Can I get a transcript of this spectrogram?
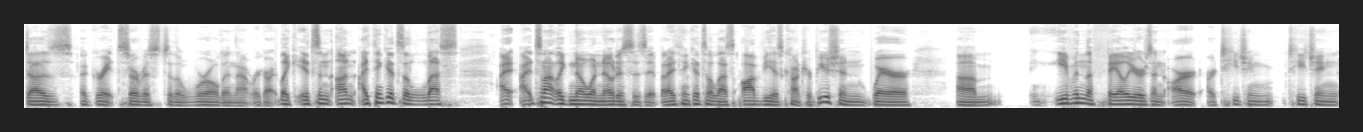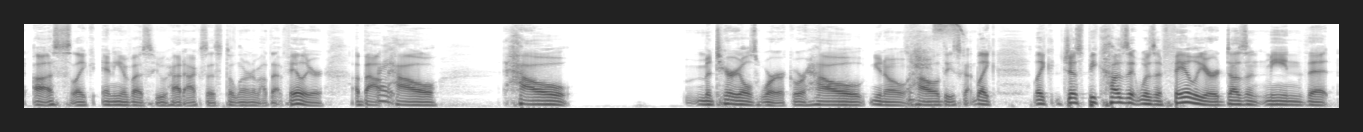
does a great service to the world in that regard. Like it's an un. I think it's a less. I. I- It's not like no one notices it, but I think it's a less obvious contribution where. Um, even the failures in art are teaching teaching us like any of us who had access to learn about that failure about Right. how how materials work or how you know how these like like just because it was a failure doesn't mean that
